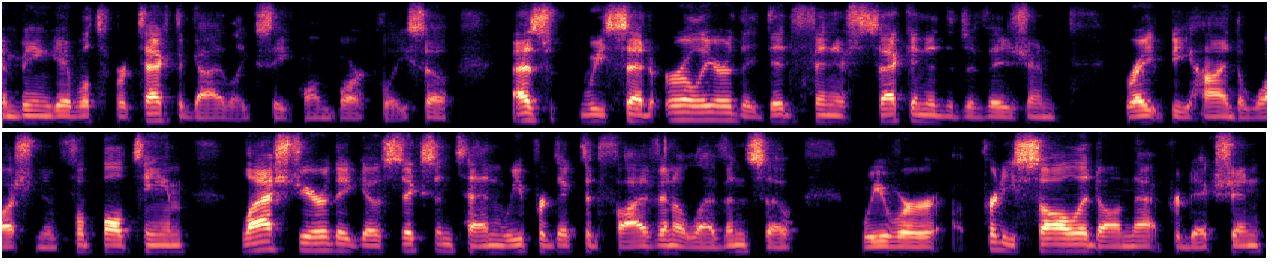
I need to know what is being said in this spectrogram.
and being able to protect a guy like Saquon Barkley. So, as we said earlier, they did finish second in the division, right behind the Washington football team. Last year, they go six and 10. We predicted five and 11. So, we were pretty solid on that prediction.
